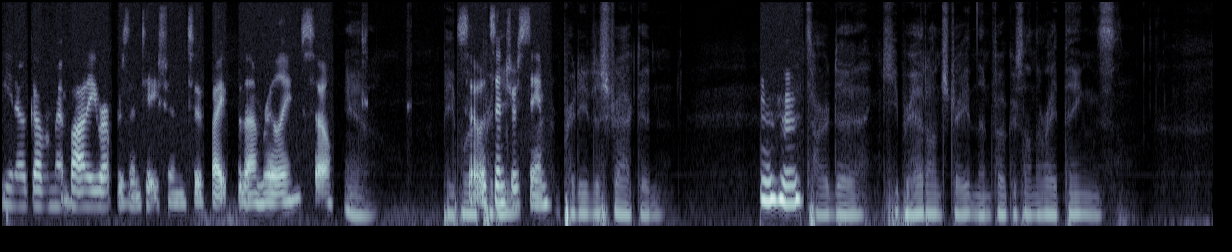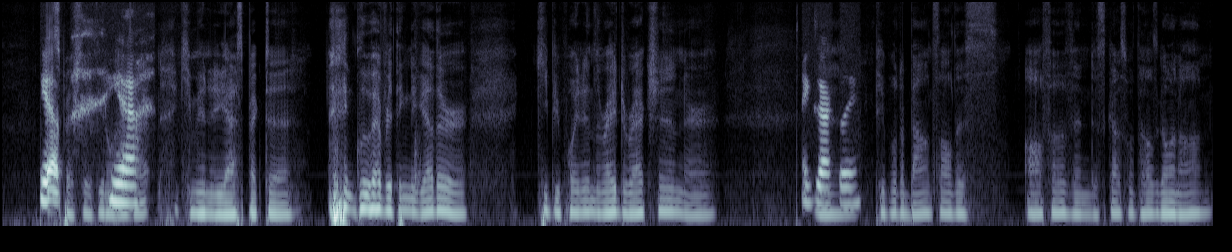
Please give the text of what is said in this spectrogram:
you know, government body representation to fight for them, really. So yeah, people so it's interesting. Pretty distracted. Mm-hmm. It's hard to keep your head on straight and then focus on the right things. Yeah. Especially if you don't yeah. have that community aspect to glue everything together or keep you pointed in the right direction or exactly people to bounce all this off of and discuss what the hell's going on.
